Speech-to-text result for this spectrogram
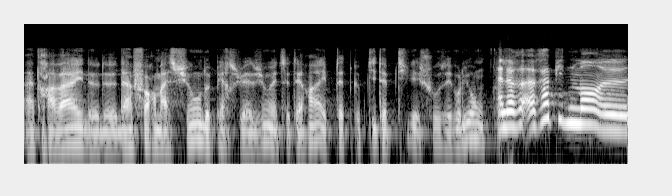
un travail de- de- d'information, de, persuasion, etc. Et peut-être que petit à petit, les choses évolueront. Alors euh, rapidement, euh,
